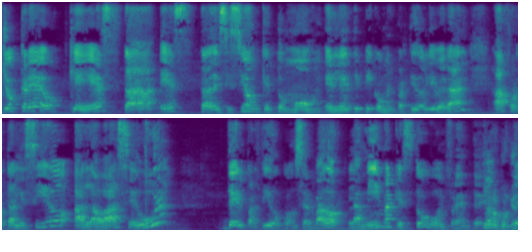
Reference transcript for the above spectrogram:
yo creo que esta, esta decisión que tomó el NDP con el Partido Liberal ha fortalecido a la base dura del Partido Conservador, la misma que estuvo enfrente claro, porque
